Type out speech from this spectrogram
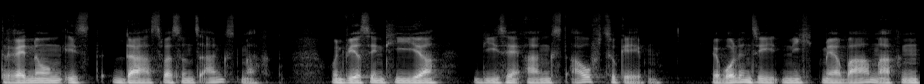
Trennung ist das, was uns Angst macht. Und wir sind hier, diese Angst aufzugeben. Wir wollen sie nicht mehr wahr machen,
